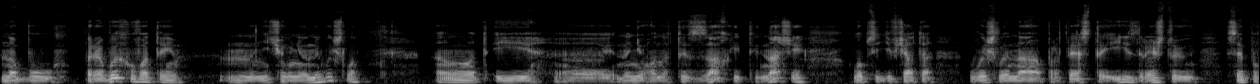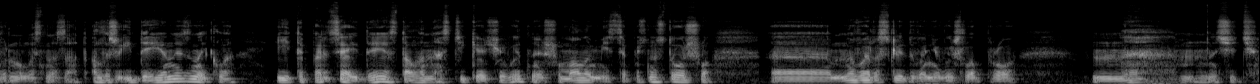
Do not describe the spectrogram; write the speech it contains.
набу перевиховати, нічого в нього не вийшло. От, і е, на нього натис захід, і наші хлопці, дівчата вийшли на протести, і, зрештою, все повернулось назад. Але ж ідея не зникла. І тепер ця ідея стала настільки очевидною, що мало місця. Почну з того, що е, нове розслідування вийшло про значить,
